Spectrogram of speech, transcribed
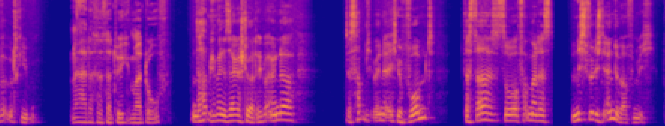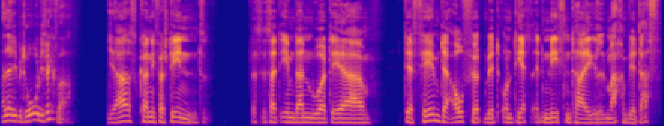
übertrieben. Na, das ist natürlich immer doof. Und das hat mich am Ende sehr gestört. Ich am Ende, das hat mich am Ende echt gewurmt, dass da so auf einmal das nicht wirklich ein Ende war für mich, weil ja die Bedrohung nicht weg war. Ja, das kann ich verstehen. Das ist halt eben dann nur der, der Film, der aufhört mit und jetzt im nächsten Teil machen wir das.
